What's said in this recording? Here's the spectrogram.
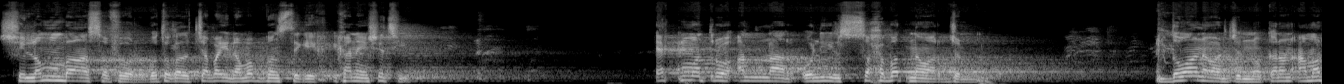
সে লম্বা সফর, গতকাল চাপাই নবাবগঞ্জ থেকে এখানে এসেছি। একমাত্র আল্লাহর অলির সহবত নেওয়ার জন্য। দোয়া নেওয়ার জন্য, কারণ আমার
